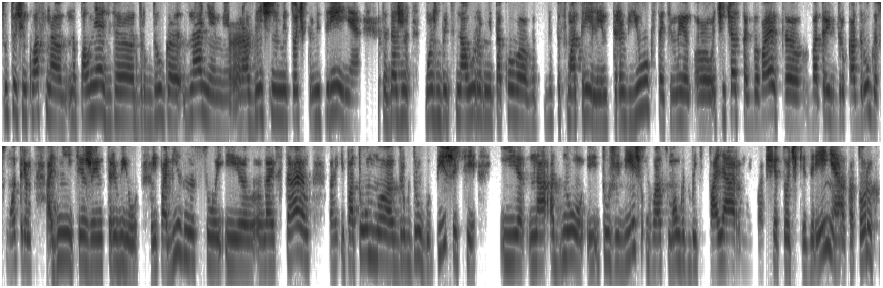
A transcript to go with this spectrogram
Тут очень классно наполнять э, друг друга знаниями, различными точками зрения. Это даже, может быть, на уровне такого, вы посмотрели интервью, кстати, мы э, очень часто так бывает, э, в отрыве друг от друга смотрим одни и те же интервью и по бизнесу, и лайфстайл, и потом друг другу пишете, и на одну и ту же вещь у вас могут быть полярные вообще точки зрения, о которых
